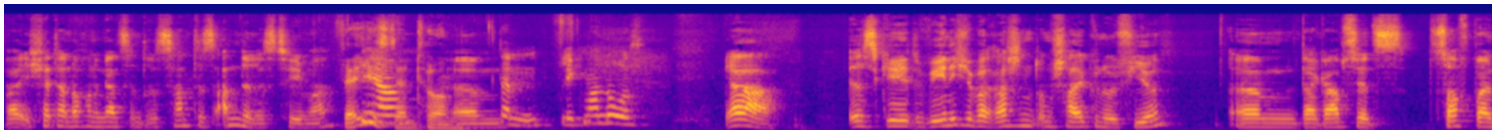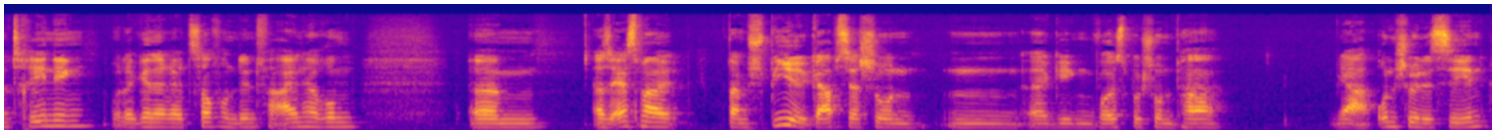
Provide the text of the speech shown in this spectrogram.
Weil ich hätte da noch ein ganz interessantes anderes Thema. Welches Ja. denn, Tom? Ähm, dann leg mal los. ja, es geht wenig überraschend um Schalke 04. Ähm, da gab es jetzt Zoff beim Training oder generell Zoff um den Verein herum. Ähm, also erstmal beim Spiel gab es ja schon äh, gegen Wolfsburg schon ein paar ja, unschöne Szenen.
